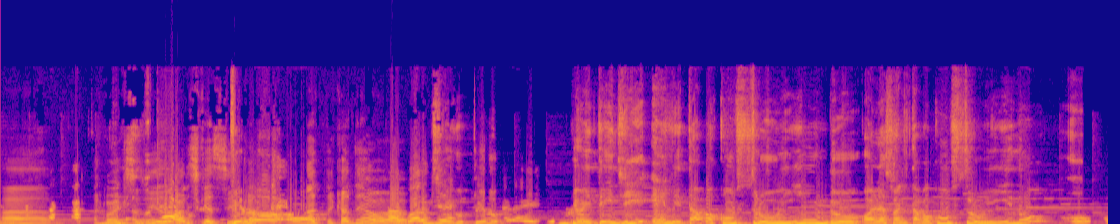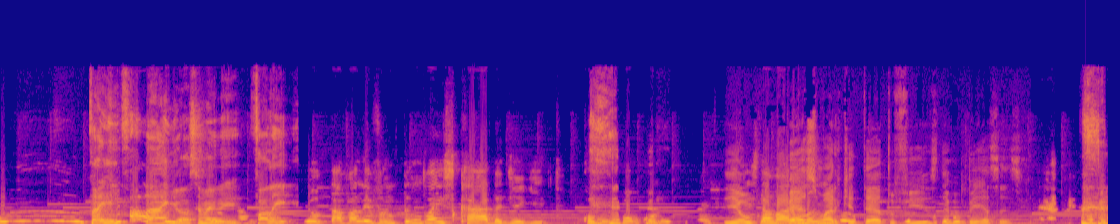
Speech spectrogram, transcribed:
a, a- como é que se diz? Agora esqueci. Pelo, ó, ó, Ca- Cadê o. Agora, Diego, pelo, Peraí. pelo que eu entendi, ele tava construindo. Olha só, ele tava construindo um, pra ele falar aí, ó. Você vai ver. Falei. eu tava levantando a escada, Dieguito. Como um bom começo. E eu, como péssimo armando- arquiteto, fiz, derrubei essas.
